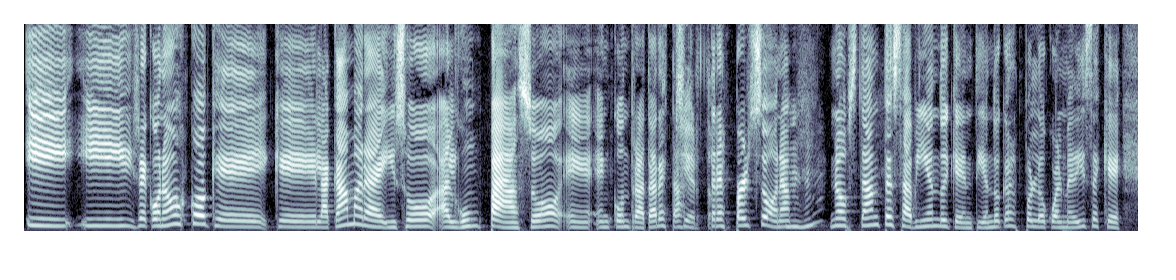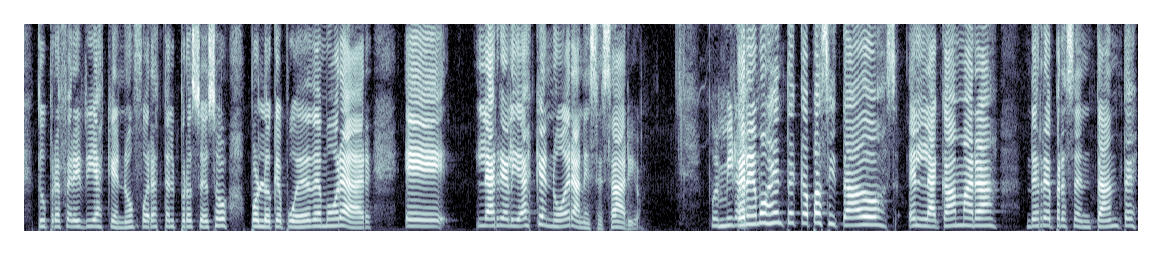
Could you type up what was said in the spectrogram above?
Y, reconozco que, la Cámara hizo algún paso en, contratar estas tres personas, no obstante sabiendo y que entiendo que es por lo cual me dices que tú preferirías que no fuera hasta el proceso, por lo que puede demorar, eh, la realidad es que no era necesario. Pues mira. Tenemos gente capacitados en la Cámara de Representantes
